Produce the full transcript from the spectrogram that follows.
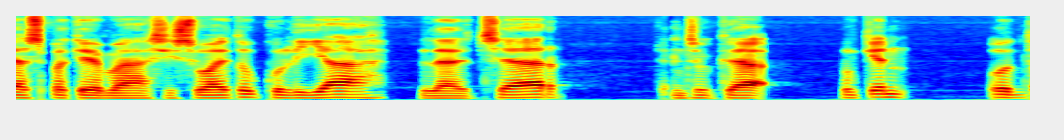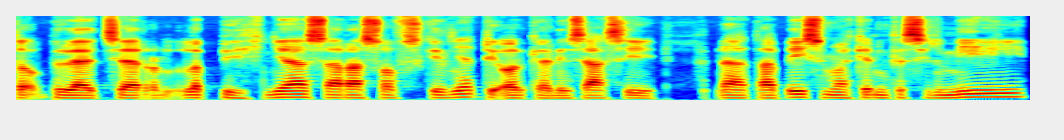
ya sebagai mahasiswa itu kuliah belajar dan juga mungkin untuk belajar lebihnya secara soft skillnya di organisasi. Nah, tapi semakin ke sini,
